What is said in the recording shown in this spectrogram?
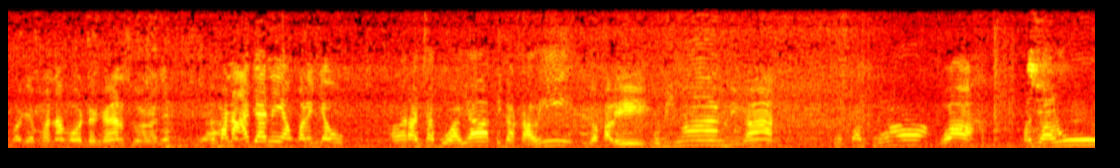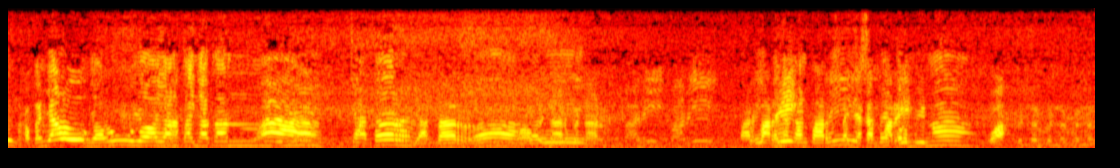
Bagaimana mau dengar suaranya? Ya. Ke mana aja nih yang paling jauh? Eh, Ranca Buaya tiga kali, Tiga kali. Kuningan, Kuningan. terus Pantura, Wah, Panjalu. kapan jauh? Panjalu ya yang tanyakan Ah. Jater. Jatar. Ah, Wah, dari- benar benar. Pari, Pari. tanyakan Pari, Tanyakan sampai Pari. Permina. Wah, benar benar benar.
